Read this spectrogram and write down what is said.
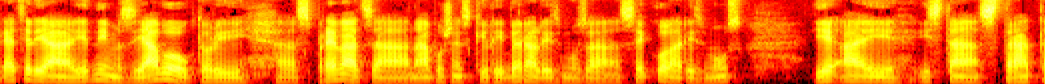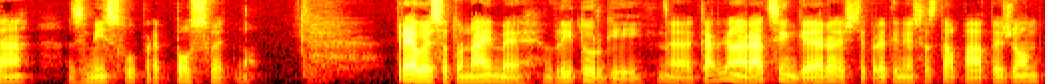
Priatelia, jedným z javov, ktorý eh, sprevádza náboženský liberalizmus a sekularizmus, je aj istá strata zmyslu pre posvetno. Prejavuje sa to najmä v liturgii. Eh, kardinál Ratzinger, ešte predtým, než sa stal pápežom,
